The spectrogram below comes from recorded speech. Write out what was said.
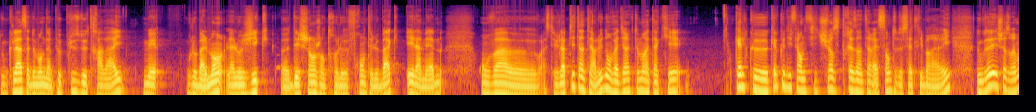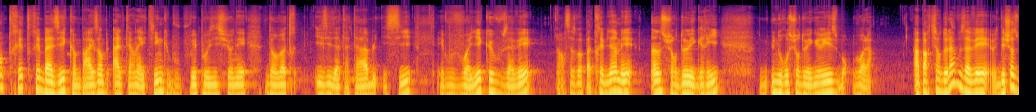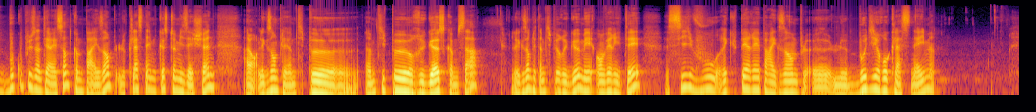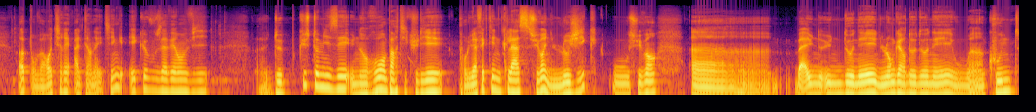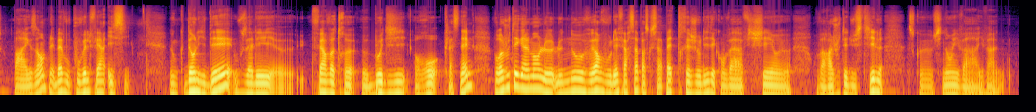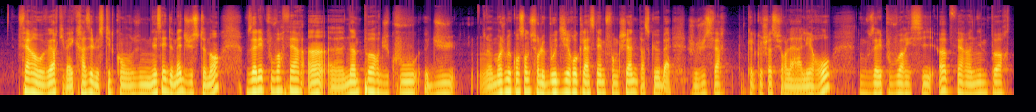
Donc là, ça demande un peu plus de travail, mais globalement, la logique euh, d'échange entre le front et le back est la même. On va, euh, voilà, c'était la petite interlude, on va directement attaquer quelques, quelques différentes features très intéressantes de cette librairie. Donc vous avez des choses vraiment très très basiques comme par exemple alternating que vous pouvez positionner dans votre Easy Data Table ici et vous voyez que vous avez, alors ça se voit pas très bien mais 1 sur 2 est gris, une row sur 2 est grise, bon voilà. À partir de là, vous avez des choses beaucoup plus intéressantes, comme par exemple le class name customization. Alors l'exemple est un petit peu, un petit peu rugueuse comme ça, L'exemple est un petit peu rugueux, mais en vérité, si vous récupérez par exemple euh, le body row class name, hop, on va retirer alternating, et que vous avez envie euh, de customiser une row en particulier pour lui affecter une classe suivant une logique ou suivant un, bah, une, donnée, une longueur de donnée ou un count par exemple, et eh ben vous pouvez le faire ici. Donc dans l'idée, vous allez euh, faire votre euh, body row class name. Vous rajoutez également le, le no over, vous voulez faire ça parce que ça va pas être très joli dès qu'on va afficher, euh, on va rajouter du style, parce que sinon il va, il va faire un over qui va écraser le style qu'on essaye de mettre justement. Vous allez pouvoir faire un, import du coup du... moi je me concentre sur le body row class name function parce que bah, je veux juste faire quelque chose sur les rows. Donc vous allez pouvoir ici, hop, faire un import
